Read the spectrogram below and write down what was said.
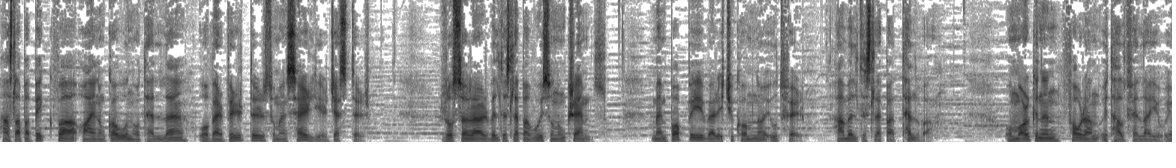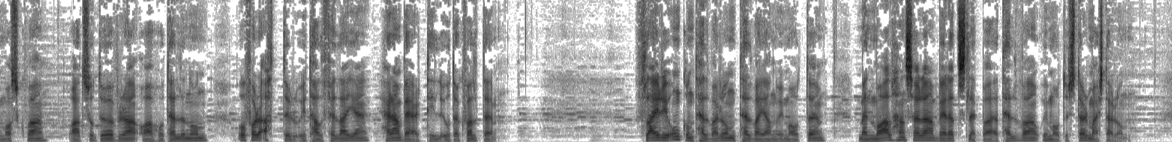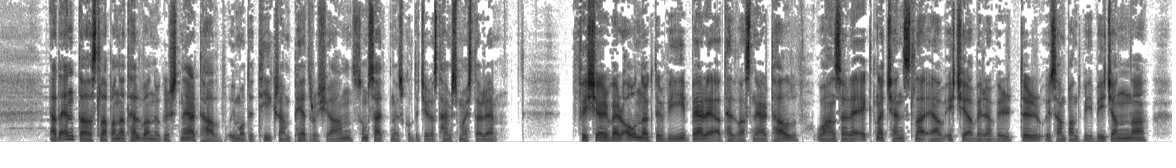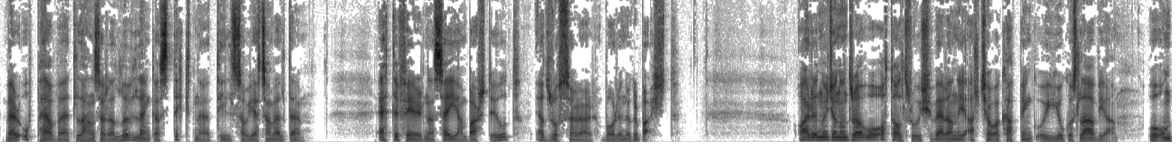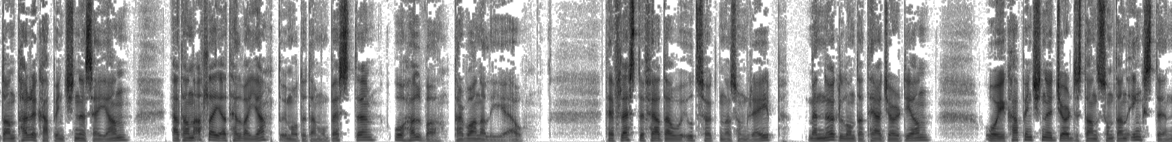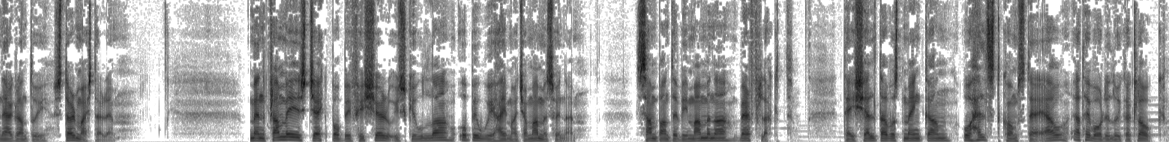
Han slappa byggva og ein og gåen hotelle, og var virter som en særlig gestur. Rossarar ville sleppa vysen om Kreml, men Bobby var ikkje komna utfyr. Han ville sleppa telva. Og morgenen får han ut halvfellet i Moskva, og at så døvra av hotellet noen, og for atter ut halvfellet her han vær til ut av kvöldet. Flere ungun telvaron telva janu i måte, men mål hansara var at sleppa at telva og i måte størmeistaron. At enda slapp han at helva nukur snærtalv i måte Tigran Petrosjan som seitene skulle gjerast heimsmeistare. Fischer var ónøgder vi bære at helva snærtalv og hans egna kjensla av ikkje a vera virter i samband vi vidjanna var opphavet til hans løvlenga stikkne til sovjetsanvelte. Etter ferina sier han barst ut at russarar bor nukur bast. Are 1908 var han i Altjava kapping i Jugoslavia, og undan tarre kappingene sier han at han atlei at helva jant og imot dem om beste, og helva tarvanalige av. De fleste fæda av utsøktene som reip, men nøglunda til gjørdian, og i kappingene gjørdes han som den yngste negrandui størmeistare. Men framvegis Jack Bobby Fischer i skola og bo i heima tja mammesunne. Sambandet vi mammena var fløkt. De skjelda vost mengan, og helst komst det av at de vore lykka klok.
